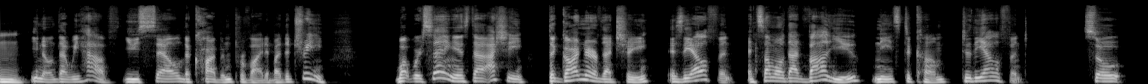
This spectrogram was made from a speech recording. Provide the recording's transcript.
mm. you know, that we have. You sell the carbon provided by the tree. What we're saying is that actually the gardener of that tree is the elephant and some of that value needs to come to the elephant. So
